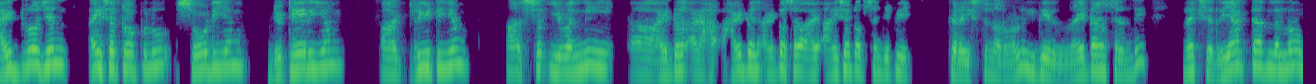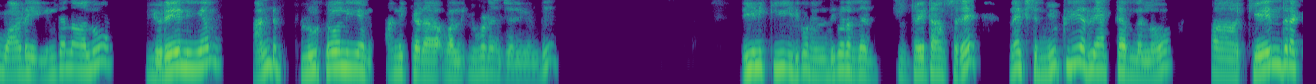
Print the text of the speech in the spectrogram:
హైడ్రోజన్ ఐసోటోపులు సోడియం, డ్యూటేరియం, ట్రీటియం సో ఇవన్నీ హైడ్రో హైడ్రోజన్ ఐటోసో ఐసోటోప్స్ అని చెప్పి ఇక్కడ ఇస్తున్నారు వాళ్ళు. ఇది రైట్ ఆన్సర్ అండి. నెక్స్ట్ రియాక్టర్‌లలో వాడే ఇంధనాలు యురేనియం అండ్ ప్లూటోనియం అని ఇక్కడ వాళ్ళు ఇవ్వడం జరిగింది. దీనికి ఇది కూడా ఇది కూడా రైట్ ఆన్సరే. నెక్స్ట్ న్యూక్లియర్ రియాక్టర్‌లలో కేంద్రక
